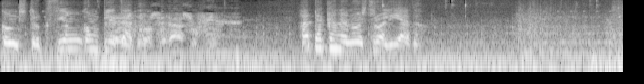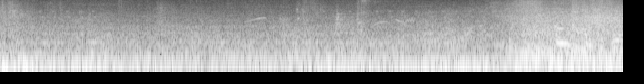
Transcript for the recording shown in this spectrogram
Construcción completada. Esto será su fin. Atacan a nuestro aliado. Construcción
